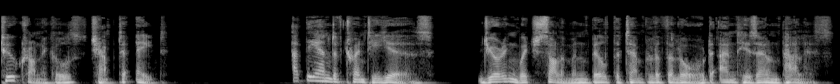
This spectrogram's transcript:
2 Chronicles chapter 8 At the end of twenty years, during which Solomon built the temple of the Lord and his own palace,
